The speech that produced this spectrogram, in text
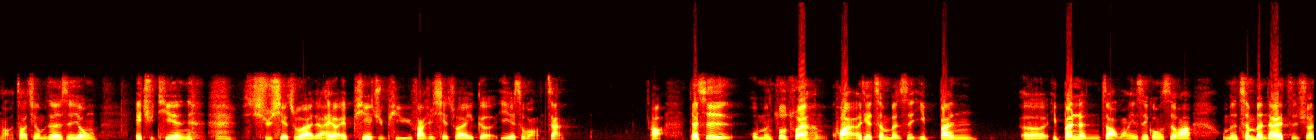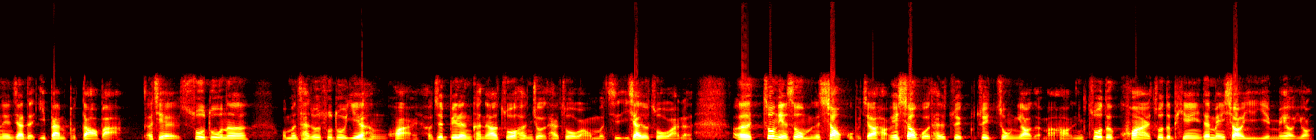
啊。早期我们真的是用。HTN 去写出来的，还有 PHP 语法去写出来一个 ES 网站，好，但是我们做出来很快，而且成本是一般呃一般人找网页设计公司的话，我们的成本大概只需要人家的一半不到吧，而且速度呢，我们产出速度也很快，就别人可能要做很久才做完，我们其实一下就做完了。呃，重点是我们的效果比较好，因为效果才是最最重要的嘛，哈，你做得快，做得便宜，但没效益也没有用。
